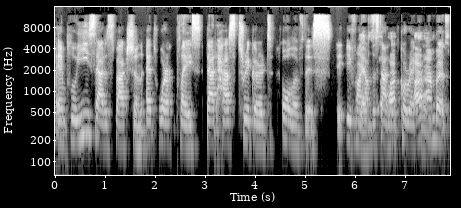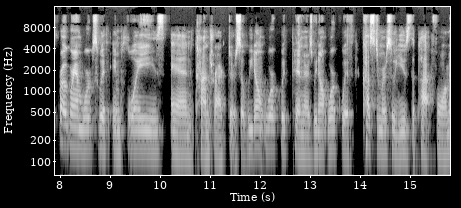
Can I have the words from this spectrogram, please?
employee satisfaction at workplace that has triggered all of this, if yes. I understand so our, it correctly. Our ombuds program works with employees and contractors. So we don't work with pinners, we don't work with customers who use the platform.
